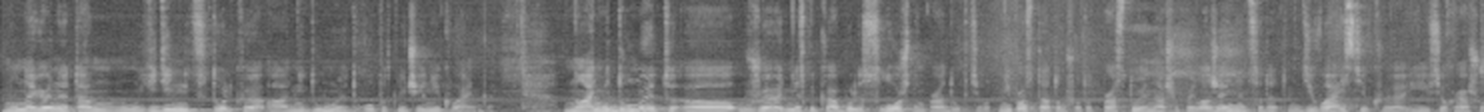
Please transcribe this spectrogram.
ну, наверное, там ну, единицы только а не думают о подключении эквайринга. Но они думают э, уже несколько о более сложном продукте. Вот не просто о том, что тут простое наше приложение, да, там девайсик э, и все хорошо.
